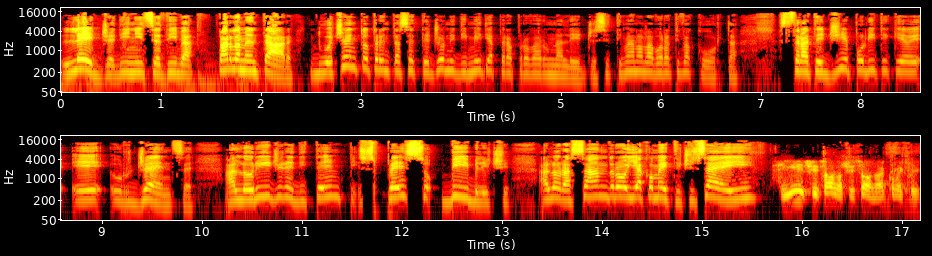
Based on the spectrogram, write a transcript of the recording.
legge di iniziativa parlamentare, 237 giorni di media per approvare una legge, settimana lavorativa corta, strategie politiche e urgenze, all'origine di tempi spesso biblici. Allora, Sandro Iacometti, ci sei? Sì, ci sono, ci sono, eccomi qui.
